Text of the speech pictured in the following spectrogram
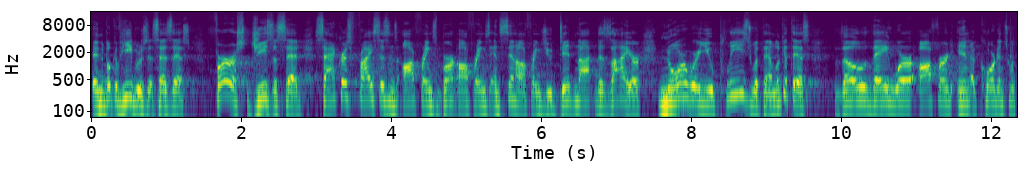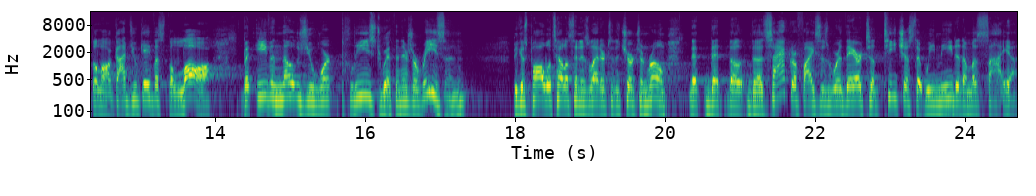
In the book of Hebrews, it says this First, Jesus said, Sacrifices and offerings, burnt offerings, and sin offerings you did not desire, nor were you pleased with them. Look at this, though they were offered in accordance with the law. God, you gave us the law, but even those you weren't pleased with, and there's a reason. Because Paul will tell us in his letter to the church in Rome that, that the, the sacrifices were there to teach us that we needed a Messiah.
